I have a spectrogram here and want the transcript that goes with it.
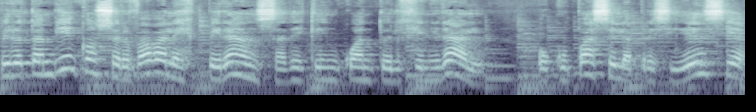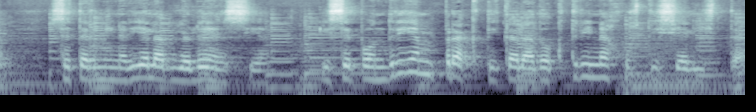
Pero también conservaba la esperanza de que en cuanto el general ocupase la presidencia, se terminaría la violencia y se pondría en práctica la doctrina justicialista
